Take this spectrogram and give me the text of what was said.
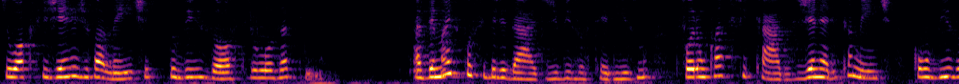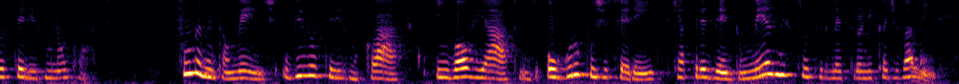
que o oxigênio de valente do bisóstero losapina. As demais possibilidades de bisosterismo foram classificadas genericamente como bisosterismo não clássico. Fundamentalmente, o bisosterismo clássico envolve átomos ou grupos diferentes que apresentam mesma estrutura eletrônica de valência.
